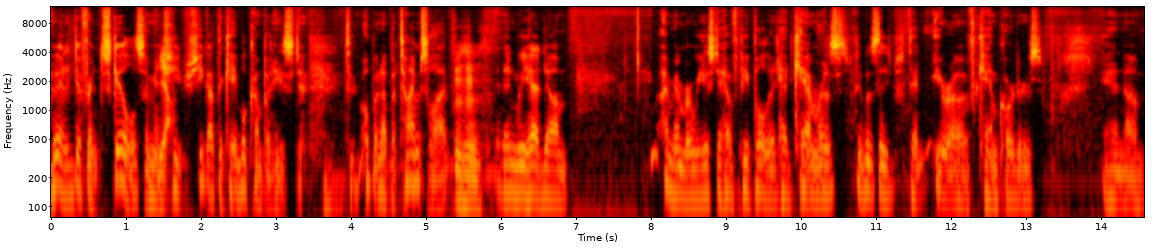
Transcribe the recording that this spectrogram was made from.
we had different skills. I mean, Yeah. she she got the cable companies to to open up a time slot, hmm and then we had. Um, I remember we used to have people that had cameras. It was the, that era of camcorders, and um,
